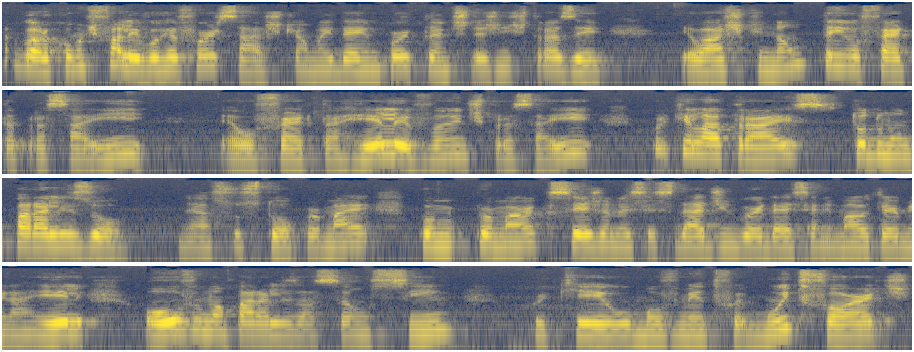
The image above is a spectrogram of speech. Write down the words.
Agora, como te falei, vou reforçar, acho que é uma ideia importante da gente trazer. Eu acho que não tem oferta para sair, é oferta relevante para sair, porque lá atrás todo mundo paralisou, né, assustou. Por, mais, por, por maior que seja a necessidade de engordar esse animal e terminar ele, houve uma paralisação sim, porque o movimento foi muito forte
